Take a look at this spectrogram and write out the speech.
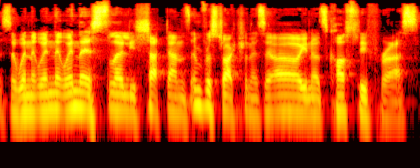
so when they, when they, when they slowly shut down this infrastructure and they say, oh, you know, it's costly for us.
